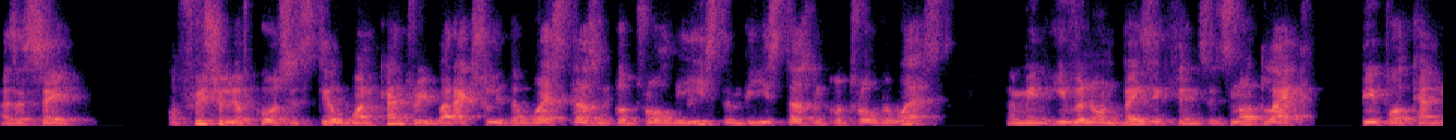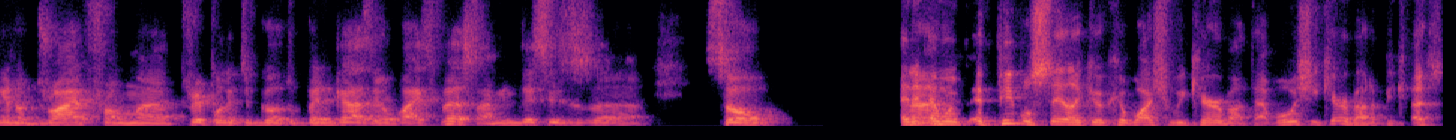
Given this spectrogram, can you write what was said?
as I say, officially, of course, it's still one country, but actually the West doesn't control the East and the East doesn't control the West. I mean, even on basic things, it's not like people can, you know, drive from uh, Tripoli to go to Benghazi or vice versa. I mean, this is uh, so and, uh, and if people say like, okay, why should we care about that? Well, we should care about it because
